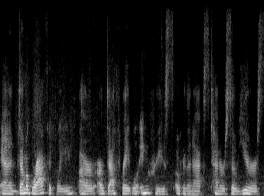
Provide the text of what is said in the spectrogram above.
And demographically, our, our death rate will increase over the next 10 or so years.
